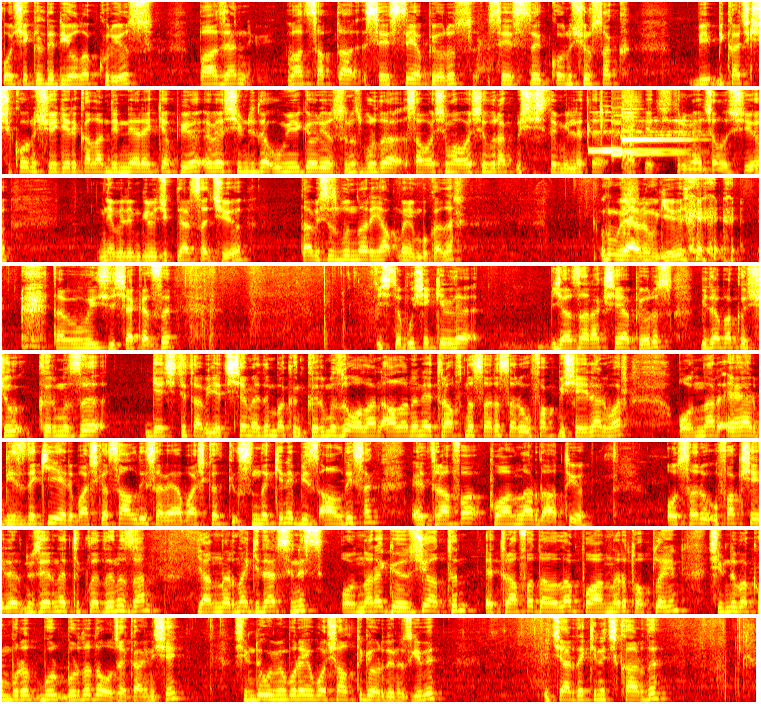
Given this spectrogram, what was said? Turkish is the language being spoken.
O şekilde diyalog kuruyoruz. Bazen WhatsApp'ta sesli yapıyoruz. Sesli konuşursak bir, birkaç kişi konuşuyor. Geri kalan dinleyerek yapıyor. Evet şimdi de Umi'yi görüyorsunuz. Burada savaşı mavaşı bırakmış işte millete laf yetiştirmeye çalışıyor. Ne bileyim gülücükler saçıyor. Tabi siz bunları yapmayın bu kadar. Umuyorum gibi. Tabi bu işin şakası. İşte bu şekilde yazarak şey yapıyoruz. Bir de bakın şu kırmızı geçti tabi yetişemedim. Bakın kırmızı olan alanın etrafında sarı sarı ufak bir şeyler var. Onlar eğer bizdeki yeri başkası aldıysa veya başkasındakini biz aldıysak etrafa puanlar dağıtıyor. O sarı ufak şeylerin üzerine tıkladığınız an yanlarına gidersiniz. Onlara gözcü atın. Etrafa dağılan puanları toplayın. Şimdi bakın bura- bur- burada da olacak aynı şey. Şimdi Umi burayı boşalttı gördüğünüz gibi. İçeridekini çıkardı.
